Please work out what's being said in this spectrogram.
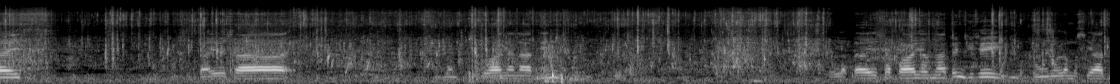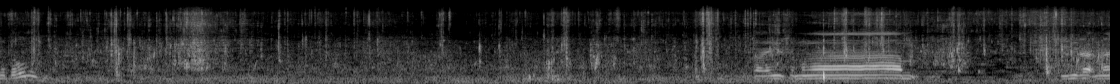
Guys. Tayo sa ibang pustuhan na natin. Wala tayo sa payaw natin kasi tungo lang masyado doon. Tayo sa mga sira na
